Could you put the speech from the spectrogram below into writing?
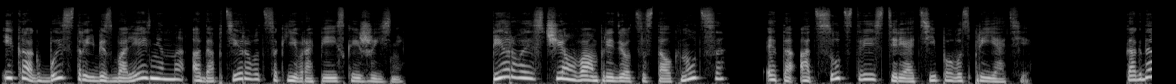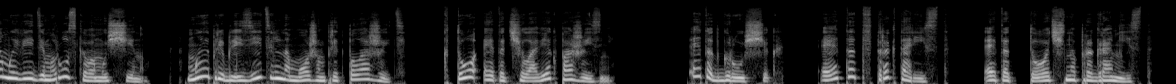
и как быстро и безболезненно адаптироваться к европейской жизни. Первое, с чем вам придется столкнуться, это отсутствие стереотипа восприятия. Когда мы видим русского мужчину, мы приблизительно можем предположить, кто этот человек по жизни. Этот грузчик, этот тракторист, этот точно программист,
